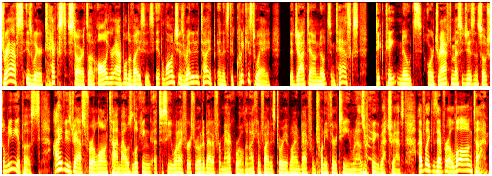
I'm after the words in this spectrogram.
Drafts is where text starts on all your Apple devices. It launches ready to type, and it's the quickest way to jot down notes and tasks. dictate notes, or draft messages and social media posts. I have used drafts for a long time. I was looking uh, to see when I first wrote about it for Macworld, and I can find a story of mine back from 2013 when I was writing about drafts. I've liked this app for a long time.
